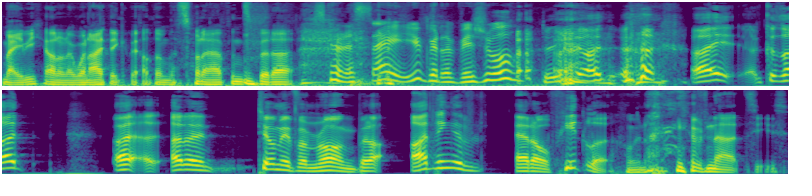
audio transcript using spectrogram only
maybe I don't know. When I think about them, that's what happens. But uh, I was going to say, you've got a visual. Do you? I, because I, I, I I don't tell me if I'm wrong, but I, I think of Adolf Hitler when I think of Nazis.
